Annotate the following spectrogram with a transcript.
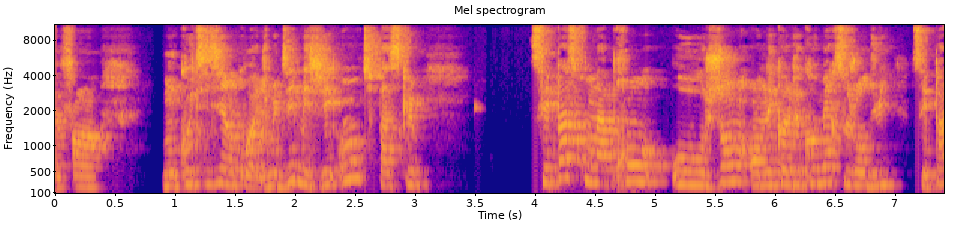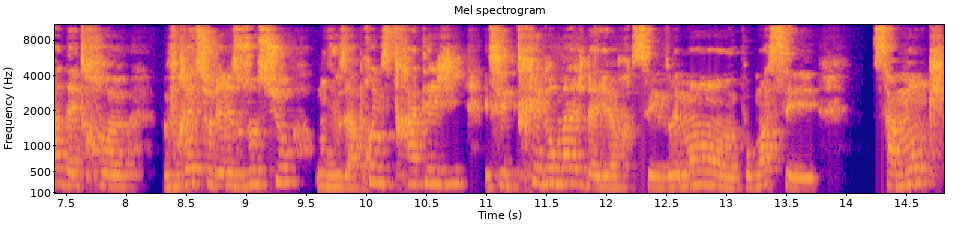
enfin mon quotidien quoi. Je me disais mais j'ai honte parce que c'est pas ce qu'on apprend aux gens en école de commerce aujourd'hui. C'est pas d'être vrai sur les réseaux sociaux. On vous apprend une stratégie et c'est très dommage d'ailleurs. C'est vraiment, pour moi, c'est ça manque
